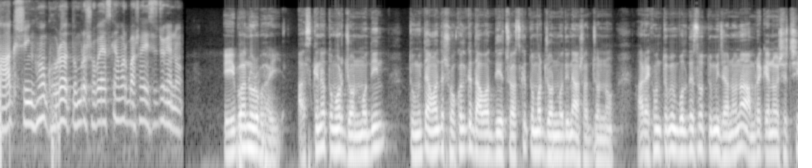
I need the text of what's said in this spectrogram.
বাঘ সিংহ ঘোড়া তোমরা সবাই আজকে আমার বাসায় এসেছ কেন? এই বানর ভাই আজকে না তোমার জন্মদিন? তুমি তো আমাদের সকলকে দাওয়াত দিয়েছ আজকে তোমার জন্মদিনে আসার জন্য। আর এখন তুমি বলতেছো তুমি জানো না আমরা কেন এসেছি?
